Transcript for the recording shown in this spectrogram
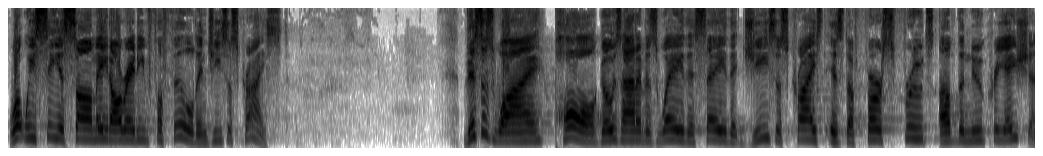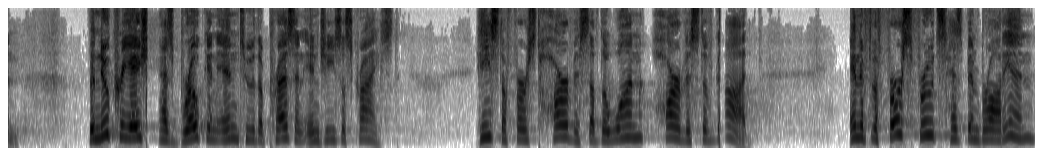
what we see is Psalm 8 already fulfilled in Jesus Christ. This is why Paul goes out of his way to say that Jesus Christ is the first fruits of the new creation. The new creation has broken into the present in Jesus Christ. He's the first harvest of the one harvest of God. And if the first fruits has been brought in,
